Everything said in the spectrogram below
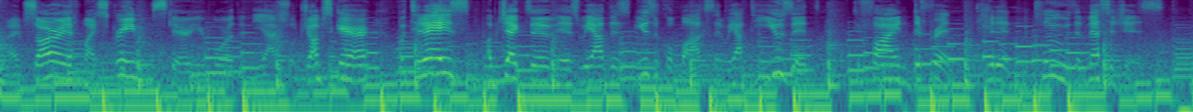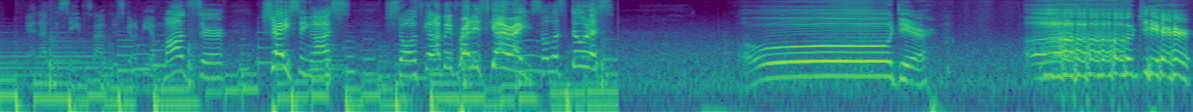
I'm sorry if my screams scare you more than the actual jump scare, but today's objective is we have this musical box and we have to use it to find different hidden clues and messages and at the same time there's gonna be a monster chasing us. So it's gonna be pretty scary. So let's do this. Oh dear. Oh dear.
